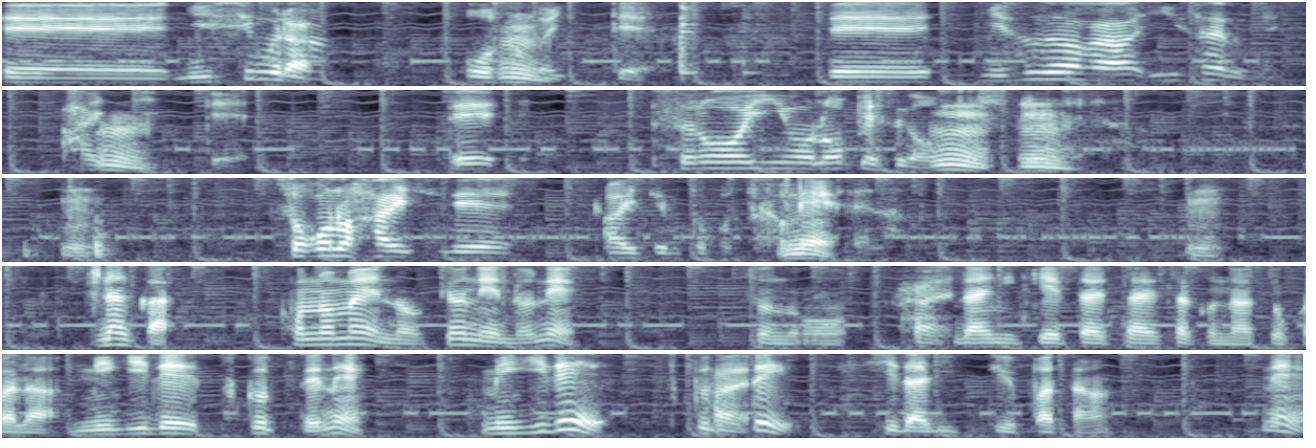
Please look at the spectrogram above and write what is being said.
えー西村大外行って、で、水沼がインサイドに入っていって、で、スローインをロペスが落としてみたいな。うんそこの配置で空いてるとこ使うみたいな。なんか、この前の去年のね、そのはい。第二形態対策の後から右で作ってね、右で作って左っていうパターン。ね、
